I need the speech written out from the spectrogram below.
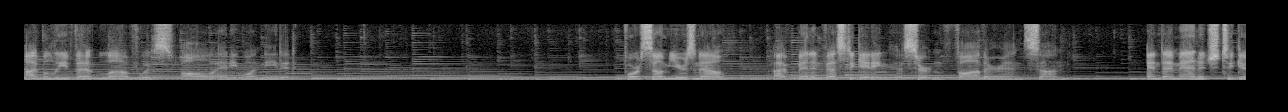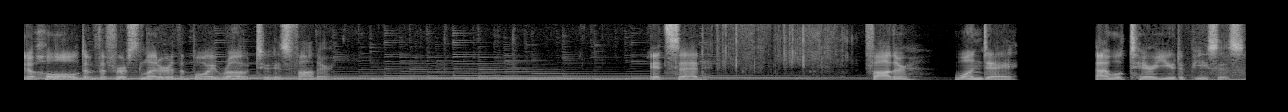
I believed that love was all anyone needed. For some years now, I've been investigating a certain father and son. And I managed to get a hold of the first letter the boy wrote to his father. It said, Father, one day, I will tear you to pieces.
